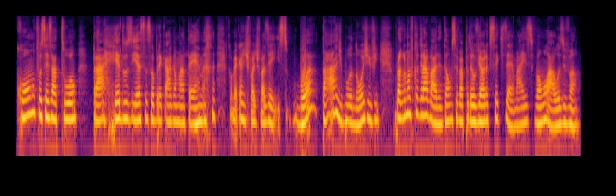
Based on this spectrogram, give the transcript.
como vocês atuam para reduzir essa sobrecarga materna. Como é que a gente pode fazer isso? Boa tarde, boa noite, enfim. O programa fica gravado, então você vai poder ouvir a hora que você quiser. Mas vamos lá, Osivan.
